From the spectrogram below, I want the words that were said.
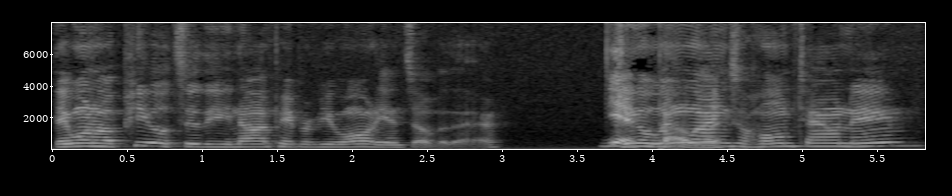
They want to appeal to the non pay per view audience over there. Yeah, Jingling. Lang's a hometown name.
